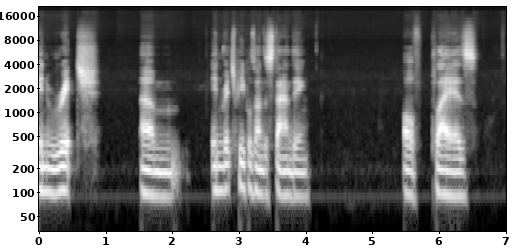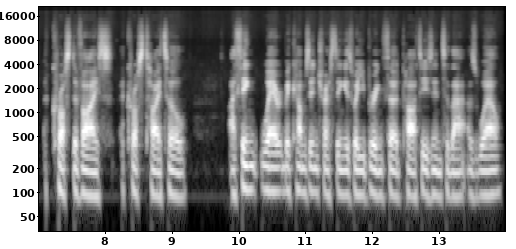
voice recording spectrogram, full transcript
enrich um, enrich people's understanding of players across device, across title. I think where it becomes interesting is where you bring third parties into that as well.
